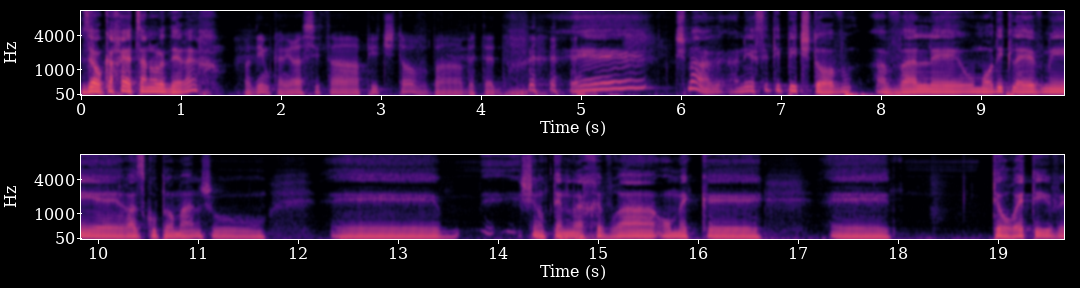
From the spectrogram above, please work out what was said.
וזהו, ככה יצאנו לדרך. מדהים, כנראה עשית פיץ' טוב בטד. אה, תשמע, אני עשיתי פיץ' טוב, אבל הוא מאוד התלהב מרז קופרמן, שהוא... Uh, שנותן לחברה עומק uh, uh, תיאורטי ו...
